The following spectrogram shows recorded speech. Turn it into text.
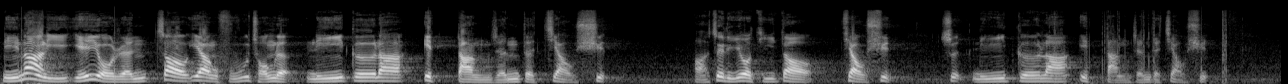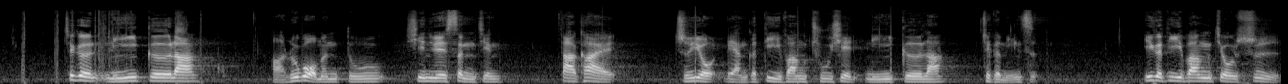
你那里也有人照样服从了尼哥拉一党人的教训，啊，这里又提到教训是尼哥拉一党人的教训。这个尼哥拉，啊，如果我们读新约圣经，大概只有两个地方出现尼哥拉这个名字，一个地方就是《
